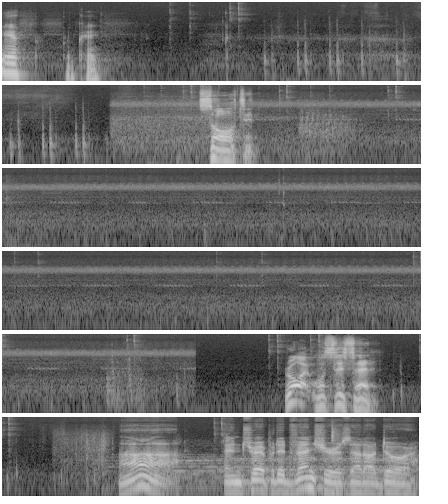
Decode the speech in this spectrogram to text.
Yeah, okay. Sorted. Right, what's this then? Ah, intrepid adventurers at our door.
